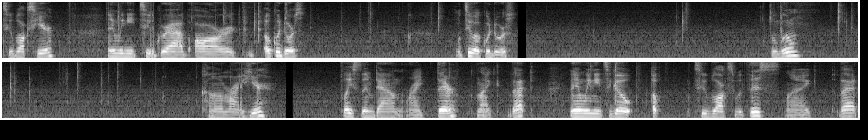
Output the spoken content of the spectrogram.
two blocks here. Then we need to grab our oak wood doors. Well, two oak wood doors. Boom, boom. Come right here. Place them down right there, like that. Then we need to go up two blocks with this, like that.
